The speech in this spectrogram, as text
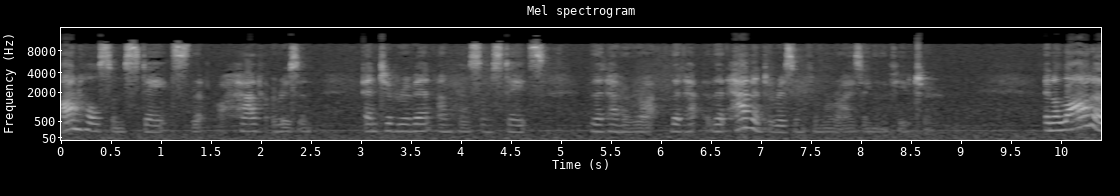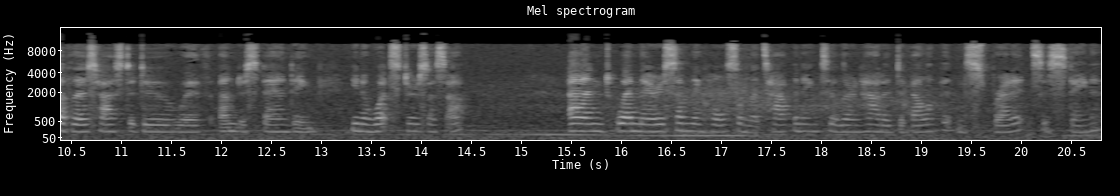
unwholesome states that have arisen, and to prevent unwholesome states that have that ha- that haven't arisen from arising in the future. And a lot of this has to do with understanding, you know, what stirs us up and when there is something wholesome that's happening, to learn how to develop it and spread it, sustain it,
